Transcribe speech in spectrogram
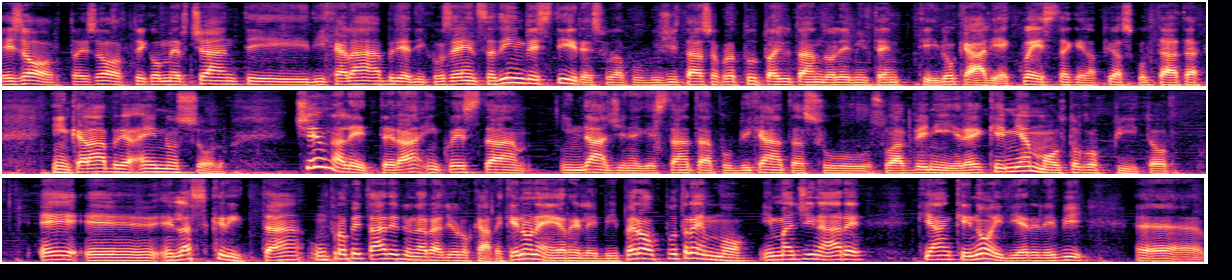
esorto, esorto i commercianti di Calabria, di Cosenza, di investire sulla pubblicità, soprattutto aiutando le emittenti locali. È questa che è la più ascoltata in Calabria e non solo. C'è una lettera in questa indagine che è stata pubblicata su, su Avvenire che mi ha molto colpito. E, eh, e l'ha scritta un proprietario di una radio locale che non è RLB, però potremmo immaginare che anche noi di RLB eh,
